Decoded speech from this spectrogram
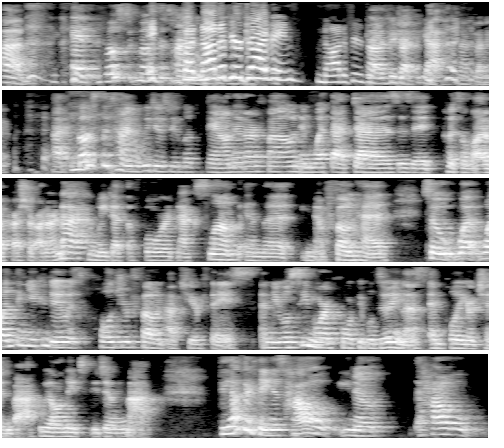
Um, and most most of the time, But not if do you're is we- driving. Not if you're not if you're driving. Yeah, not driving. Uh, most of the time, what we do is we look down at our phone, and what that does is it puts a lot of pressure on our neck, and we get the forward neck slump and the you know phone head. So, what one thing you can do is hold your phone up to your face, and you will see more and more people doing this, and pull your chin back. We all need to be doing that. The other thing is how you know how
